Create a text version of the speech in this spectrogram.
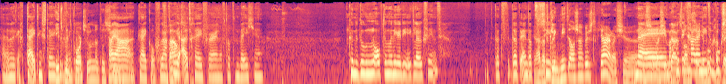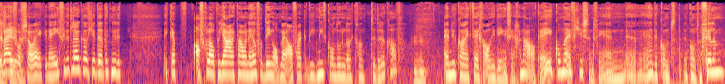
En daar wil ik echt tijd in steken. Iets met koorts doen, dat is... Nou eh, ja, kijken of we daar een goede uitgever... en of dat een beetje kunnen doen op de manier die ik leuk vind. Dat, dat, en dat ja, dat klinkt niet als een rustig jaar als je, als je, Nee, als je in maar goed, ik Duitsland ga daar je niet een boek schrijven of zo. Ik, nee, ik vind het leuk dat, je, dat ik nu de... Ik heb afgelopen jaren kwamen er heel veel dingen op mij af... Waar ik, die ik niet kon doen omdat ik gewoon te druk had. Mhm. En nu kan ik tegen al die dingen zeggen... nou oké, ik kom eventjes. En, en eh, er, komt, er komt een film.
